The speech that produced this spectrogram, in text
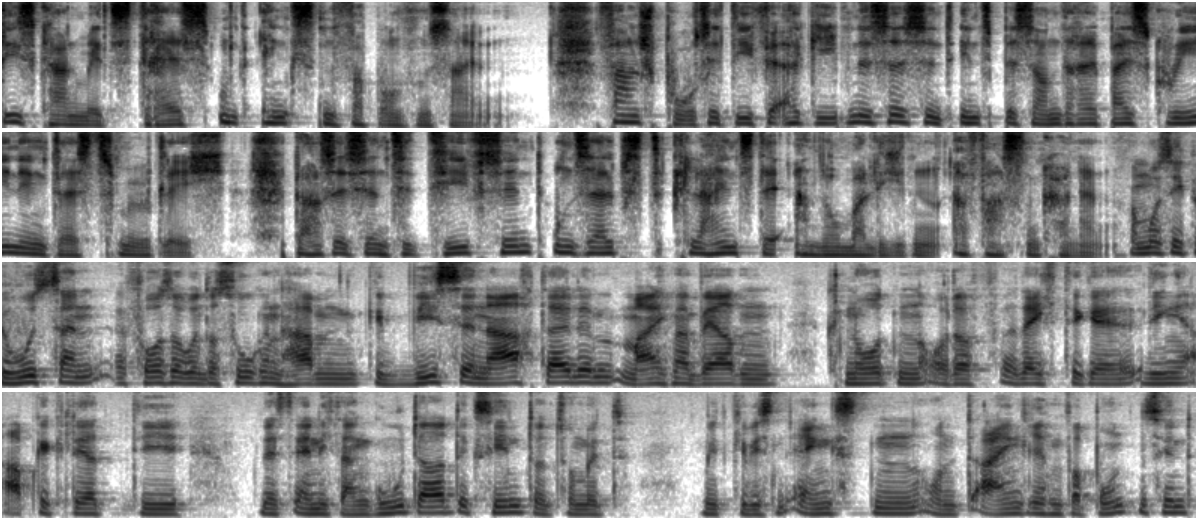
Dies kann mit Stress und Ängsten verbunden sein. Falsch positive Ergebnisse sind insbesondere bei Screening-Tests möglich, da sie sensitiv sind und selbst kleinste Anomalien erfassen können. Man muss sich bewusst sein, Vorsorgeuntersuchungen haben gewisse Nachteile. Manchmal werden Knoten oder verdächtige Dinge abgeklärt, die letztendlich dann gutartig sind und somit mit gewissen Ängsten und Eingriffen verbunden sind.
